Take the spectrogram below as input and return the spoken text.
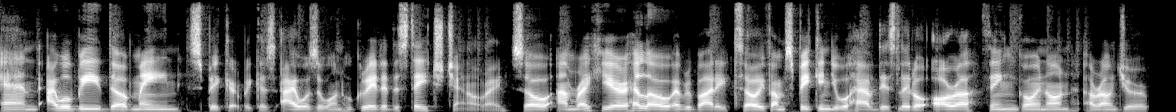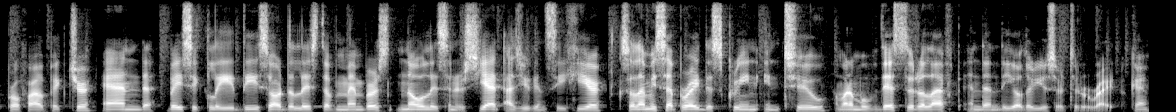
and I will be the main speaker because I was the one who created the stage channel, right? So I'm right here. Hello, everybody. So if I'm speaking, you will have this little aura thing going on around your profile picture. And basically, these are the list of members, no listeners yet, as you can see here. So let me separate the screen in two. I'm going to move this to the left and then the other user to the right, okay?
